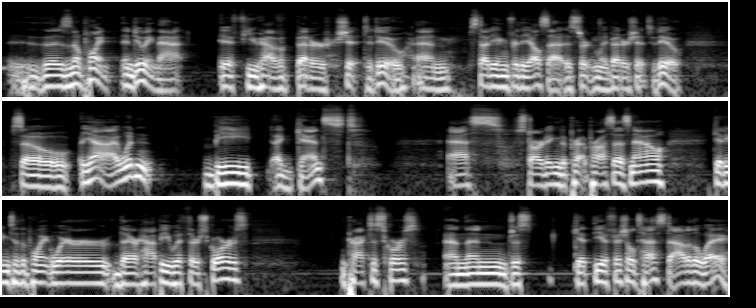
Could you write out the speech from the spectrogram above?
There's no point in doing that if you have better shit to do and studying for the LSAT is certainly better shit to do. So, yeah, I wouldn't be against S starting the prep process now, getting to the point where they're happy with their scores, practice scores, and then just get the official test out of the way.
